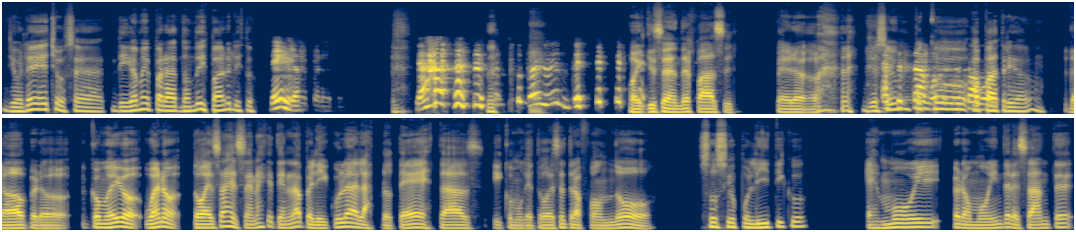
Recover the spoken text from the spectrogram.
yo le he hecho, o sea, dígame para dónde disparo y listo. Venga. Totalmente. O aquí se vende fácil. Pero, Yo soy un Aceptamos, poco aceptamos. apátrida. ¿no? pero como digo, bueno, todas esas escenas que tiene la película de las protestas y como que todo ese trasfondo sociopolítico es muy, pero muy interesante,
